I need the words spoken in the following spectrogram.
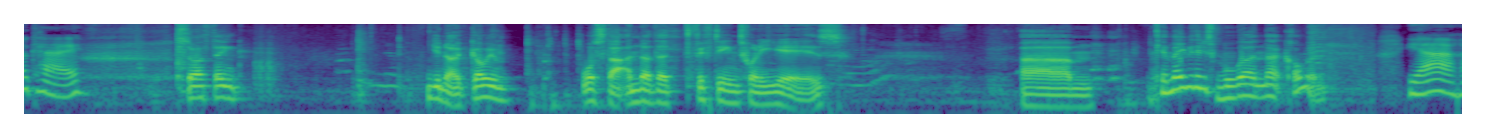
Okay. So I think, you know, going, what's that, another 15, 20 years, um, yeah, maybe they just weren't that common. Yeah.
